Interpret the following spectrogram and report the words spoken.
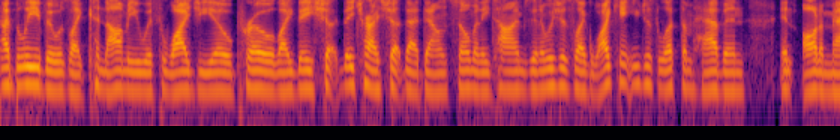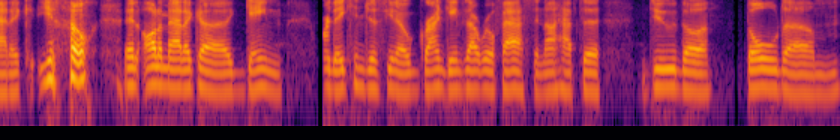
I believe it was like Konami with YGO Pro. Like they shut, they try to shut that down so many times, and it was just like, why can't you just let them have an an automatic, you know, an automatic uh, game where they can just you know grind games out real fast and not have to do the the old um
